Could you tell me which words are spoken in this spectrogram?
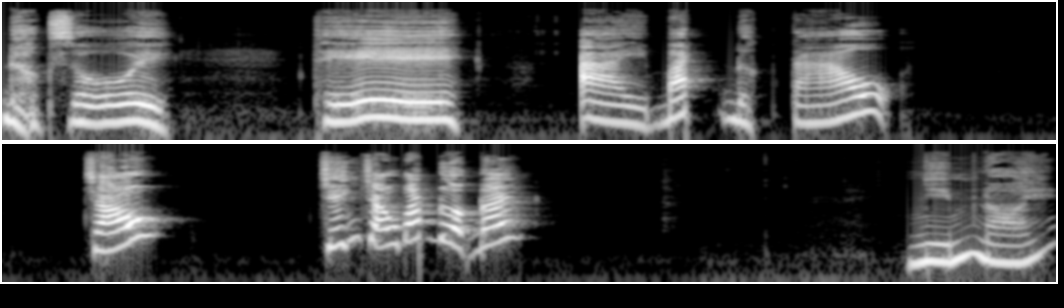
Được rồi. Thế ai bắt được táo? Cháu. Chính cháu bắt được đấy. Nhím nói.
